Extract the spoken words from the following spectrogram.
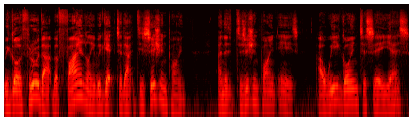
we go through that, but finally we get to that decision point. And the decision point is are we going to say yes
